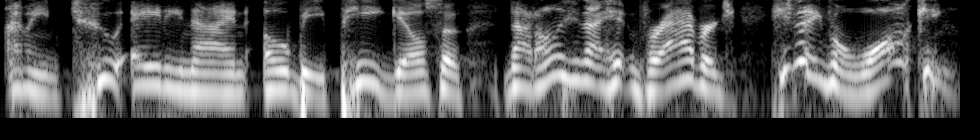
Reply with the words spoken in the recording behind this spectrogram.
I mean, 289 OBP, Gil. So not only is he not hitting for average, he's not even walking.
